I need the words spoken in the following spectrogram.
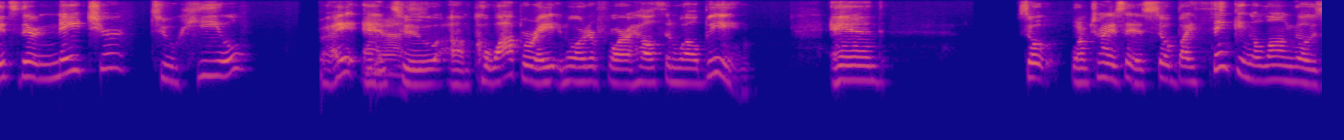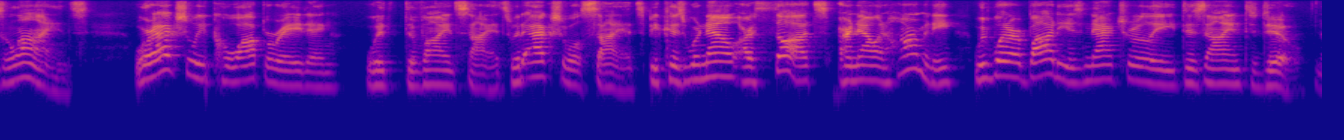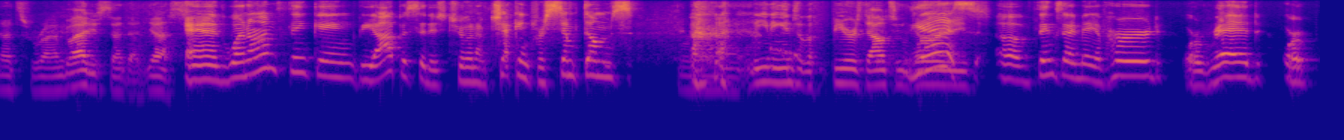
it's their nature to heal, right? And Yes. to um, cooperate in order for our health and well being. And so, what I'm trying to say is so by thinking along those lines, we're actually cooperating with divine science, with actual science, because we're now, our thoughts are now in harmony with what our body is naturally designed to do. That's right. I'm glad you said that. Yes. And when I'm thinking the opposite is true and I'm checking for symptoms, Right. Leaning into the fears, doubts, and worries. yes, of things I may have heard or read or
